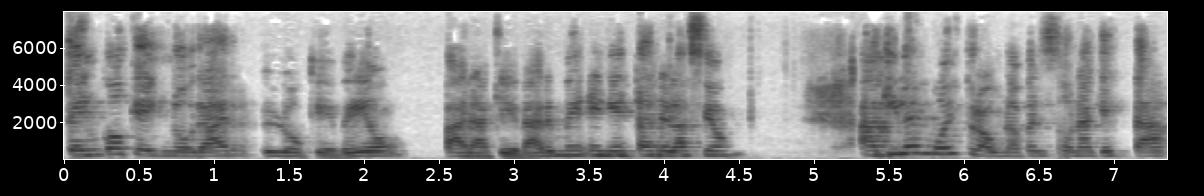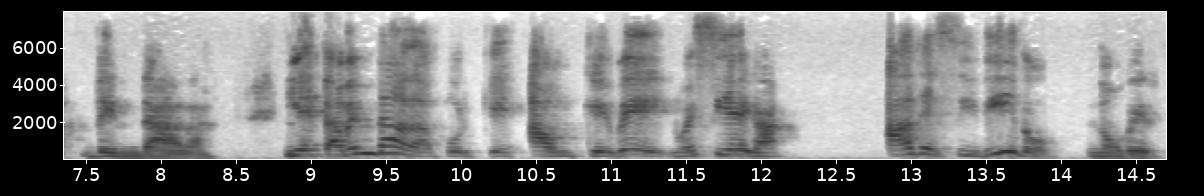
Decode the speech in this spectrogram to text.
¿tengo que ignorar lo que veo para quedarme en esta relación? Aquí les muestro a una persona que está vendada. Y está vendada porque aunque ve, no es ciega, ha decidido no ver,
